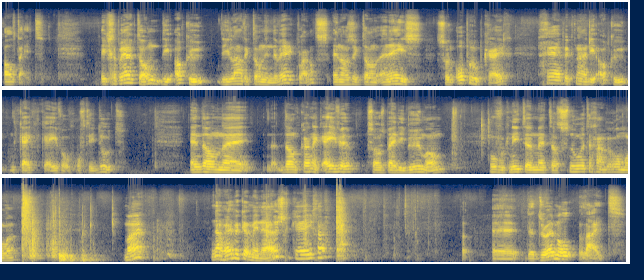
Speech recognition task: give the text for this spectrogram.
Altijd. Ik gebruik dan die accu, die laat ik dan in de werkplaats. En als ik dan ineens zo'n oproep krijg, grijp ik naar die accu. Dan kijk ik even of, of die doet. En dan, eh, dan kan ik even, zoals bij die buurman, hoef ik niet eh, met dat snoer te gaan rommelen. Maar, nou heb ik hem in huis gekregen. De Dremel Light.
